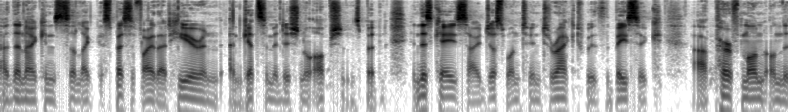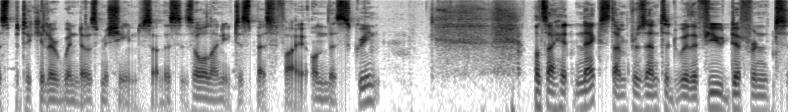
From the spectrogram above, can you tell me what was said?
uh, then I can select specify that here and, and get some additional options. But in this case I just want to interact with the basic uh, perfmon on this particular Windows machine. So this is all I need to specify on this screen Once I hit next, I'm presented with a few different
